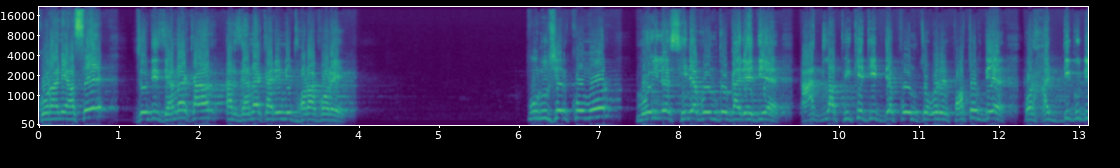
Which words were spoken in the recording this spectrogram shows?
কোরআনে আছে, যদি জানাকার আর জানাকারিনী ধরা পড়ে, পুরুষের কোমর মহিলার সিনা পর্যন্ত গাড়িয়ে দিয়ে, আদলা পিকেটির দিয়ে পঞ্চগড়ের পাথর দিয়ে, ওর হাড্ডি গুটি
